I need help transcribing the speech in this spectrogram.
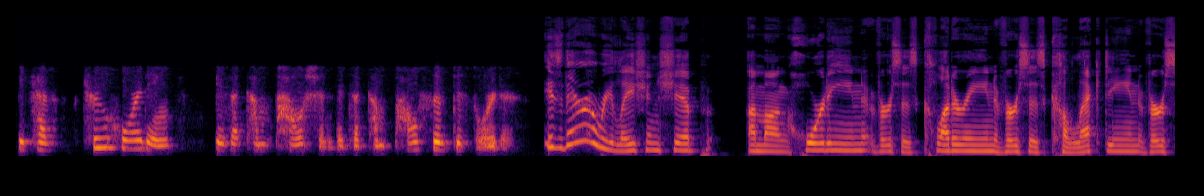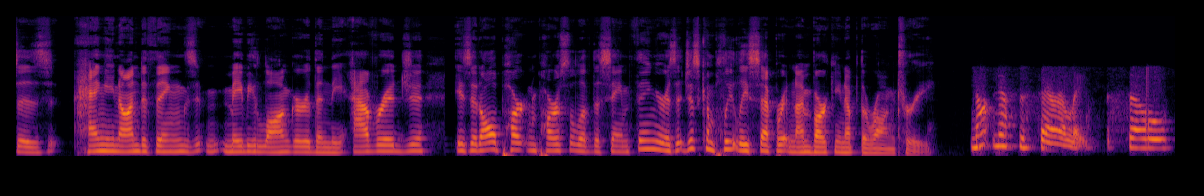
because true hoarding is a compulsion. It's a compulsive disorder. Is there a relationship among hoarding versus cluttering versus collecting versus hanging on to things maybe longer than the average? Is it all part and parcel of the same thing or is it just completely separate and I'm barking up the wrong tree? Not necessarily. So,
